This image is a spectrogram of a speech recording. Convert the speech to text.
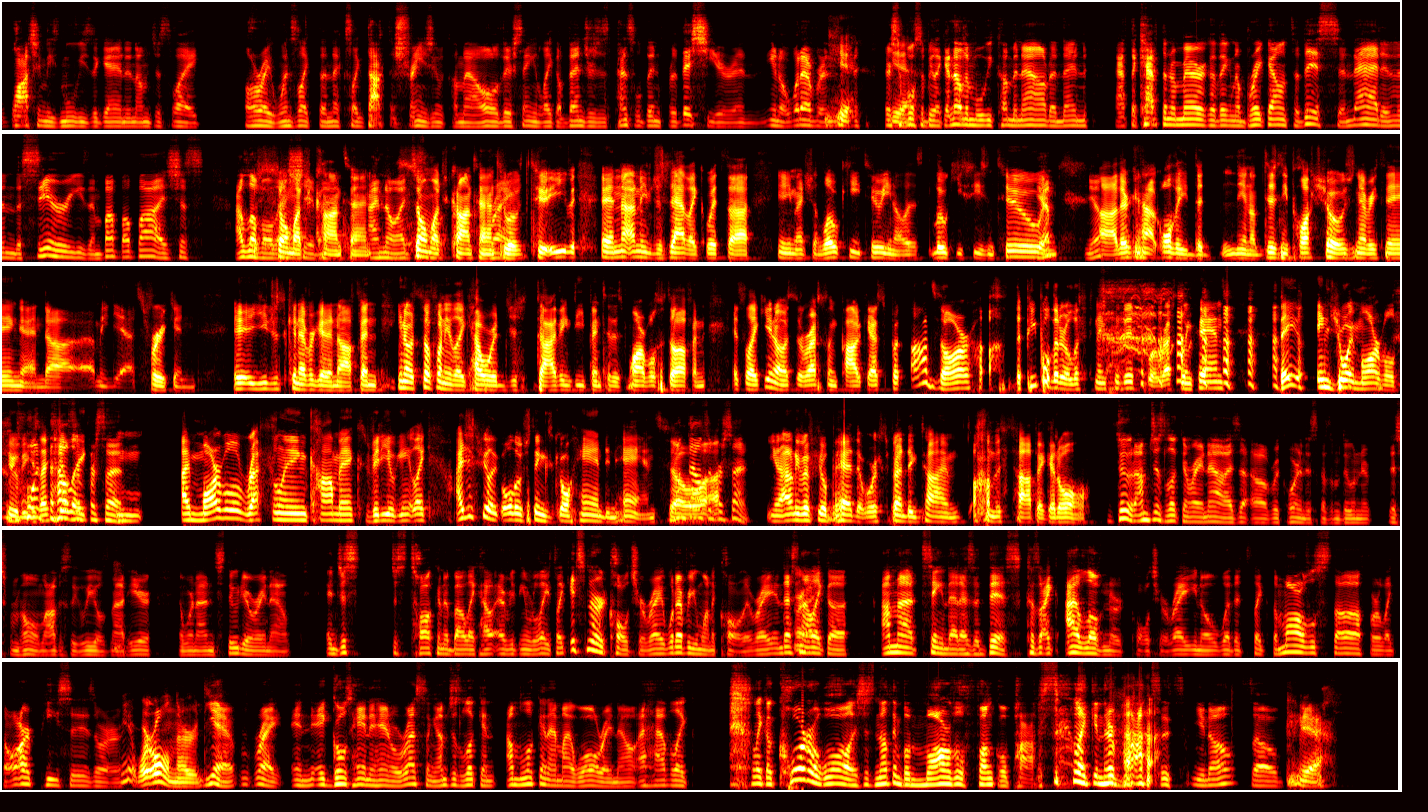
watching these movies again, and I'm just like, all right, when's like the next like Doctor Strange gonna come out? Oh, they're saying like Avengers is penciled in for this year, and you know whatever. And Yeah, there's yeah. supposed to be like another movie coming out, and then after Captain America, they're gonna break out into this and that, and then the series and blah blah blah. It's just I love all so much shit, content. I know. I so much content to right. to even and not even just that like with uh you, know, you mentioned Loki too you know there's Loki season two Yep, and yep. uh they're gonna have all the the you know Disney Plus shows and everything and uh I mean yeah it's freaking eh, you just can never get enough and you know it's so funny like how we're just diving deep into this Marvel stuff and it's like you know it's a wrestling podcast but odds are the people that are listening to this who are wrestling fans they enjoy Marvel too because I feel like 1000%. I Marvel wrestling, comics, video game. Like I just feel like all those things go hand in hand. So One thousand uh, percent. you know, I don't even feel bad that we're spending time on this topic at all. Dude, I'm just looking right now as uh, recording this because I'm doing it- this from home. Obviously, Leo's not here, and we're not in studio right now. And just just talking about like how everything relates, like it's nerd culture, right? Whatever you want to call it, right? And that's not like a. I'm not saying that as a diss, because like I love nerd culture, right? You know, whether it's like the Marvel stuff or like the art pieces or Yeah, we're all nerds. yeah, right. And it goes hand in hand with wrestling. I'm just looking. I'm looking at my wall right now. I have like. Like a quarter wall is just nothing but Marvel Funko Pops, like in their boxes, you know. So Yeah,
